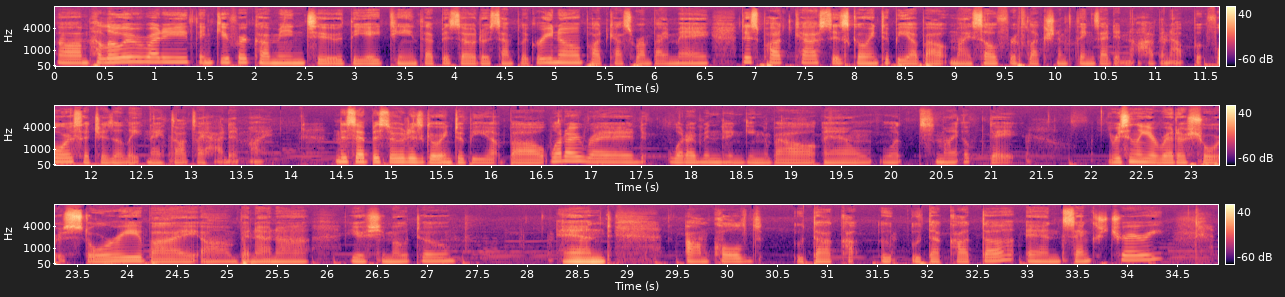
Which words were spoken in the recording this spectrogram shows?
Um, hello, everybody. Thank you for coming to the 18th episode of San Pellegrino, podcast run by May. This podcast is going to be about my self reflection of things I did not have an output for, such as the late night thoughts I had in mind. This episode is going to be about what I read, what I've been thinking about, and what's my update. Recently, I read a short story by um, Banana Yoshimoto, and um, called Utaka, Utakata and Sanctuary.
